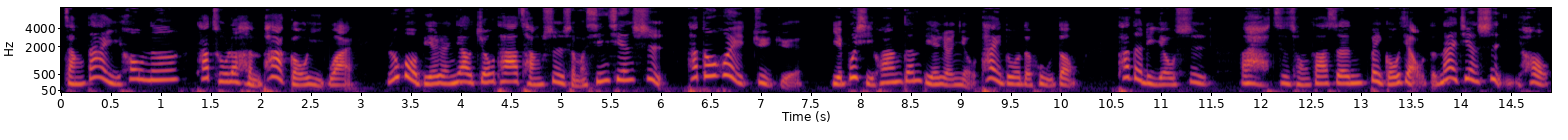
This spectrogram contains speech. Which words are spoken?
长大以后呢，他除了很怕狗以外，如果别人要揪他尝试什么新鲜事，他都会拒绝，也不喜欢跟别人有太多的互动。他的理由是啊，自从发生被狗咬的那件事以后，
